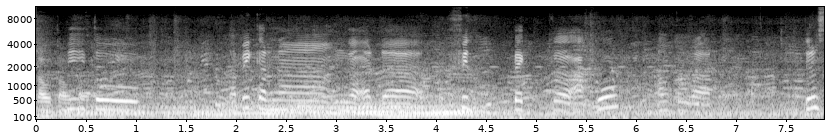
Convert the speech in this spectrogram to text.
Tahu tahu itu tapi karena nggak ada feedback ke aku aku keluar. Terus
